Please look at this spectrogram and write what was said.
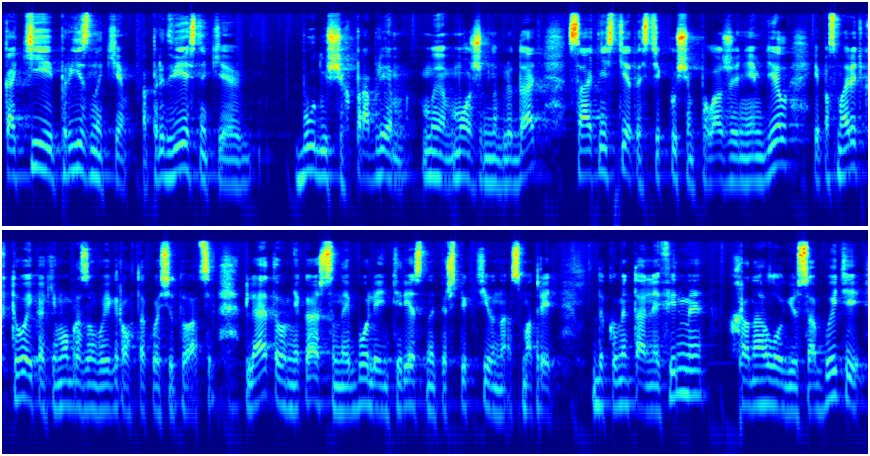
какие признаки, предвестники будущих проблем мы можем наблюдать, соотнести это с текущим положением дел и посмотреть, кто и каким образом выиграл в такой ситуации. Для этого, мне кажется, наиболее интересно и перспективно смотреть документальные фильмы, хронологию событий,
